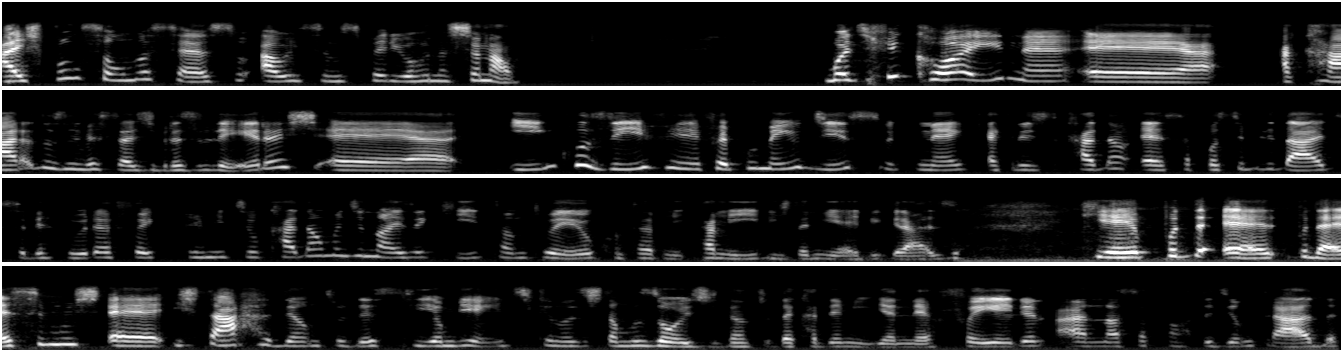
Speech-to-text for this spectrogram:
a expansão do acesso ao ensino superior nacional. Modificou aí, né, é, a cara das universidades brasileiras, é, e inclusive foi por meio disso, né, acredito que cada essa possibilidade, essa abertura foi que permitiu cada uma de nós aqui, tanto eu quanto a Tamires, Daniela e Grazi, que é, pudéssemos é, estar dentro desse ambiente que nós estamos hoje, dentro da academia, né? Foi ele a nossa porta de entrada,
